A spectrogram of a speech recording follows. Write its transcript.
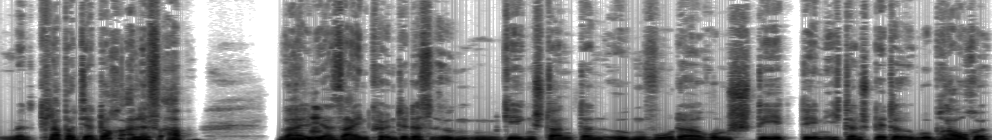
man klappert ja doch alles ab, weil mhm. ja sein könnte, dass irgendein Gegenstand dann irgendwo da rumsteht, den ich dann später irgendwo brauche.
